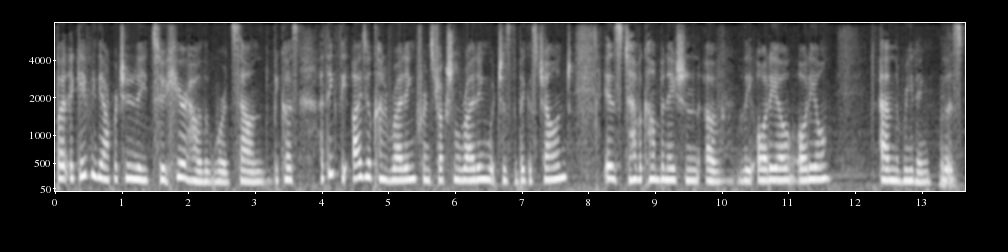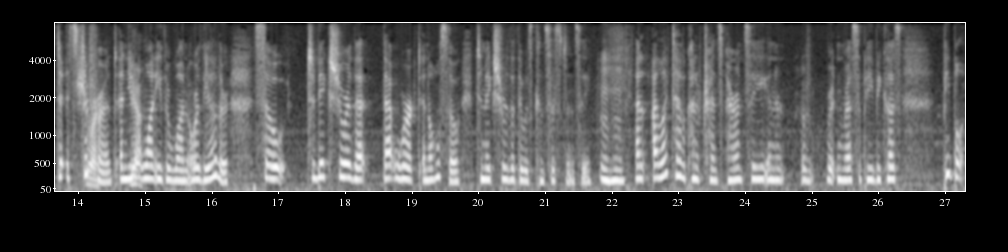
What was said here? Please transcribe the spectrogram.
But it gave me the opportunity to hear how the words sound because I think the ideal kind of writing for instructional writing, which is the biggest challenge, is to have a combination of the audio audio and the reading. Mm-hmm. It's di- it's sure. different, and you yeah. don't want either one or the other. So to make sure that that worked, and also to make sure that there was consistency. Mm-hmm. And I like to have a kind of transparency in a, a written recipe because people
